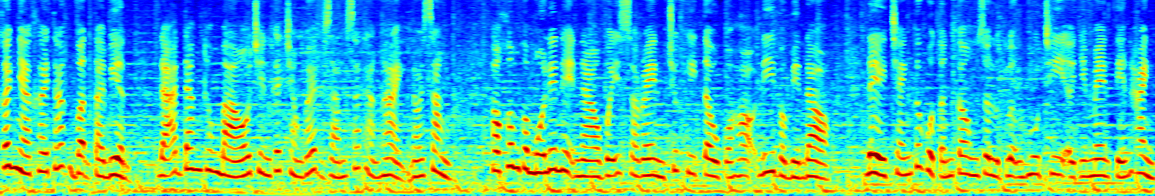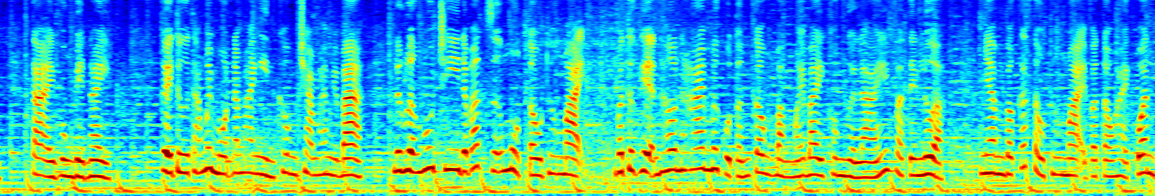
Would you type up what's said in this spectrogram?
các nhà khai thác vận tải biển đã đăng thông báo trên các trang web giám sát hàng hải nói rằng họ không có mối liên hệ nào với Israel trước khi tàu của họ đi vào Biển Đỏ để tránh các cuộc tấn công do lực lượng Houthi ở Yemen tiến hành tại vùng biển này. Kể từ tháng 11 năm 2023, lực lượng Houthi đã bắt giữ một tàu thương mại và thực hiện hơn 20 cuộc tấn công bằng máy bay không người lái và tên lửa nhằm vào các tàu thương mại và tàu hải quân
